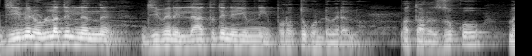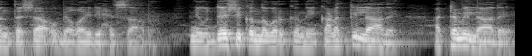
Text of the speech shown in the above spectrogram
ജീവനുള്ളതിൽ നിന്ന് ജീവനില്ലാത്തതിനെയും നീ പുറത്തു കൊണ്ടുവരുന്നു. ഒത്തർസുഖു മന്തഷ ഉപഗൈരി ഹിസാബ്. നീ ഉദ്ദേശിക്കുന്നവർക്ക് നീ കണക്കില്ലാതെ അറ്റമില്ലാതെ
